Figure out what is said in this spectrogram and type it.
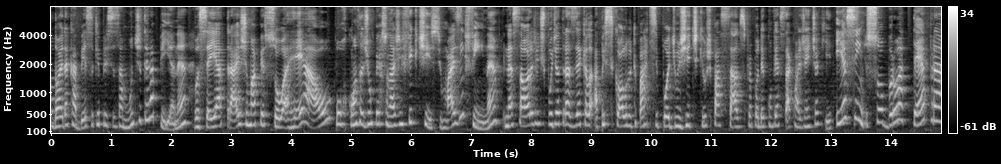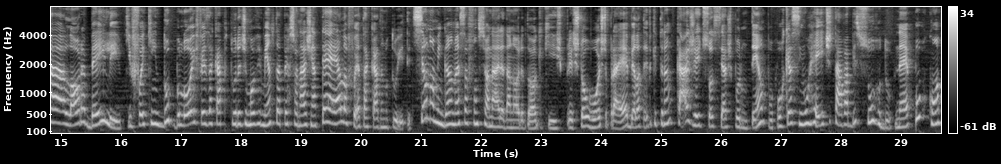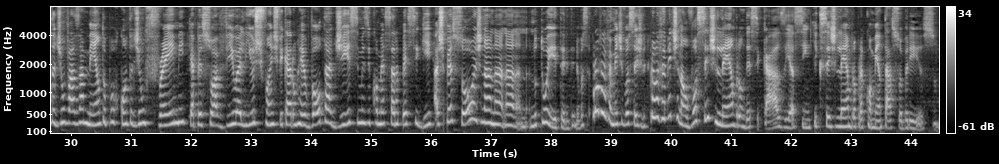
dodói da cabeça que precisa muito de terapia, né? Você ir atrás de uma pessoa real por conta de um personagem fictício. Mas enfim, né? Nessa hora a gente podia trazer aquela a psicóloga que participou de uns hit kills passados para poder conversar com a gente aqui. E assim, sobrou até pra Laura Bailey, que foi quem dublou e fez a captura de movimento da personagem. Até ela foi atacada no Twitter. Se eu não me engano, essa funcionária da Naughty Dog que prestou o rosto pra Abby, ela teve que trancar as redes sociais por um tempo, porque assim, o hate tava absurdo, né? Por conta de um vazamento, por conta de um frame que a pessoa viu ali, os fãs ficaram revoltadíssimos e começaram a perseguir as pessoas na, na, na, no Twitter, entendeu? Você, provavelmente vocês. Provavelmente não, vocês lembram desse caso e assim, o que, que vocês lembram para comentar sobre isso?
